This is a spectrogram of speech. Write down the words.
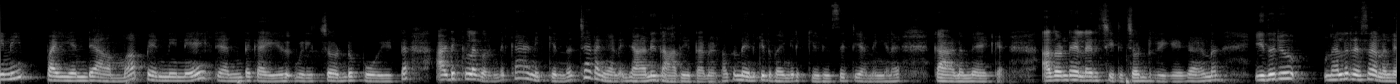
ഇനി പയ്യന്റെ അമ്മ പെണ്ണിനെ രണ്ട് കൈ വിളിച്ചുകൊണ്ട് പോയിട്ട് അടുക്കള കൊണ്ട് കാണിക്കുന്ന ചടങ്ങാണ്. ഞാനിത് ആദ്യമായിട്ടാണ് കേട്ടോ. അതുകൊണ്ട് എനിക്കിത് ഭയങ്കര ക്യൂരിയോസിറ്റിയാണ് ഇങ്ങനെ കാണുന്നതൊക്കെ. അതുകൊണ്ട് എല്ലാവരും ചിരിച്ചുകൊണ്ടിരിക്കുക കാരണം ഇതൊരു നല്ല രസമാണല്ലേ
